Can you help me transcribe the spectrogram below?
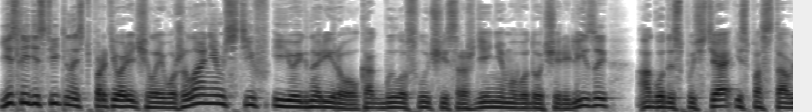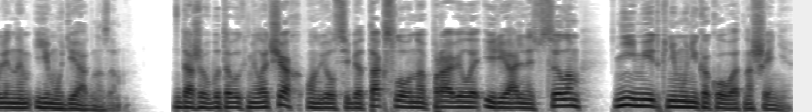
Если действительность противоречила его желаниям, Стив ее игнорировал, как было в случае с рождением его дочери Лизы, а годы спустя и с поставленным ему диагнозом. Даже в бытовых мелочах он вел себя так, словно правила и реальность в целом не имеют к нему никакого отношения.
